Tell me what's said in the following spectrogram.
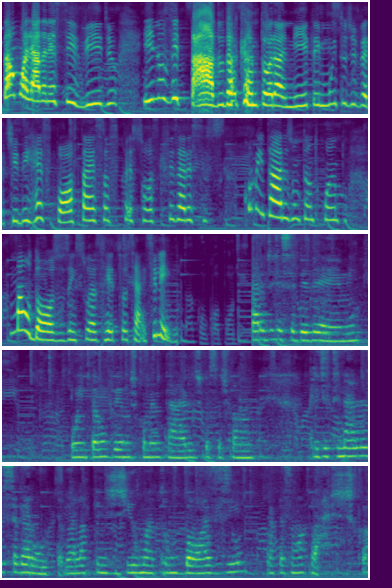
Dá uma olhada nesse vídeo inusitado da cantora Anitta e muito divertido em resposta a essas pessoas que fizeram esses comentários um tanto quanto maldosos em suas redes sociais. Se liga. Para de receber DM ou então ver nos comentários pessoas falando acredito em nada dessa garota. Ela fingiu uma trombose para fazer uma plástica.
